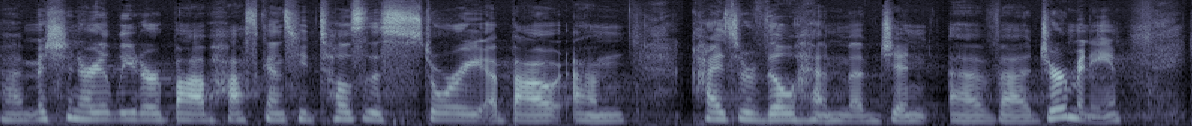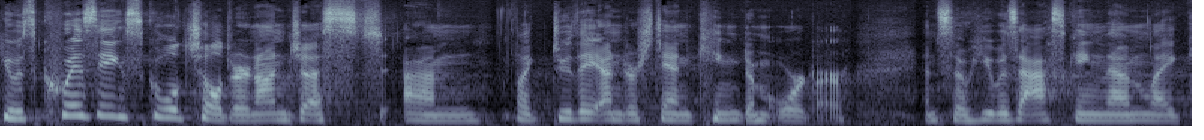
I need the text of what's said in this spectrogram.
uh, missionary leader Bob Hoskins, he tells this story about um, Kaiser Wilhelm of, Gen- of uh, Germany. He was quizzing school children on just, um, like, do they understand kingdom order? And so he was asking them, like,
